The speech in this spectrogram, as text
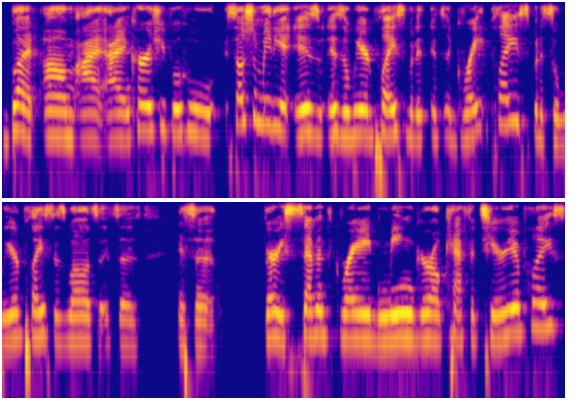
but um, I, I, encourage people who social media is is a weird place, but it, it's a great place, but it's a weird place as well. It's it's a it's a very seventh grade mean girl cafeteria place.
